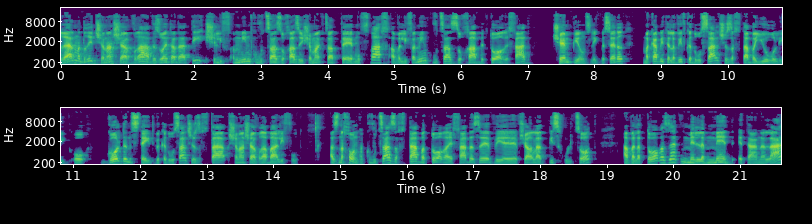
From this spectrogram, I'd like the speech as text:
ריאל מדריד שנה שעברה, וזו הייתה דעתי, שלפעמים קבוצה זוכה, זה יישמע קצת אה, מופרך, אבל לפעמים קבוצה זוכה בתואר אחד, צ'מפיונס ליג, בסדר? מכבי תל אביב כדורסל שזכתה ביורו ליג, או גולדן סטייט בכדורסל שזכתה שנה שעברה באליפות. אז נכון, הקבוצה זכתה בתואר האחד הזה ואפשר להדפיס חולצות, אבל התואר הזה מלמד את ההנהלה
